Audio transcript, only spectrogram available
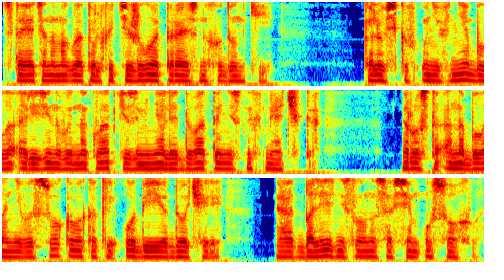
стоять она могла только тяжело опираясь на ходунки. Колесиков у них не было, а резиновые накладки заменяли два теннисных мячика. Роста она была невысокого, как и обе ее дочери, а от болезни словно совсем усохла.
